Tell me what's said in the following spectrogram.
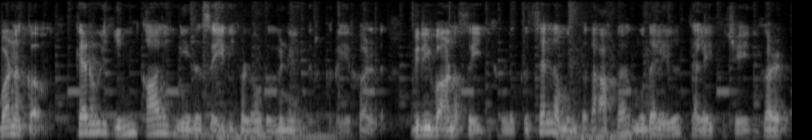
வணக்கம். கருளியின் காலை நேர செய்திகளோடு இணைந்திருக்கிறீர்கள். விரிவான செய்திகளுக்கு செல்ல முன்பதாக முதலில் தலைப்புச் செய்திகள்.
